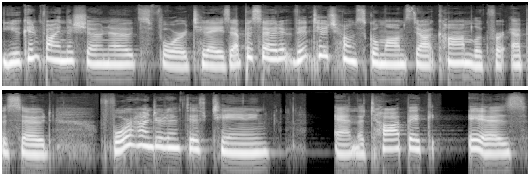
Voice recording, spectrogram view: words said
you can find the show notes for today's episode at vintagehomeschoolmoms.com. Look for episode 415, and the topic is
